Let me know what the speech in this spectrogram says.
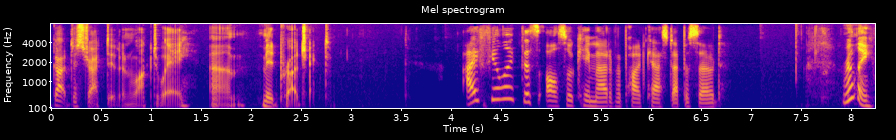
got distracted and walked away um, mid project. I feel like this also came out of a podcast episode. Really?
